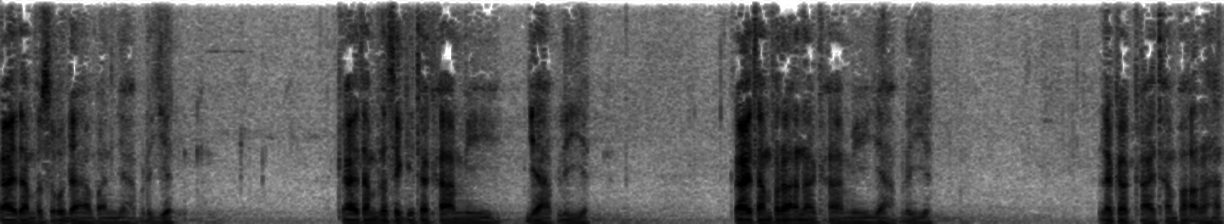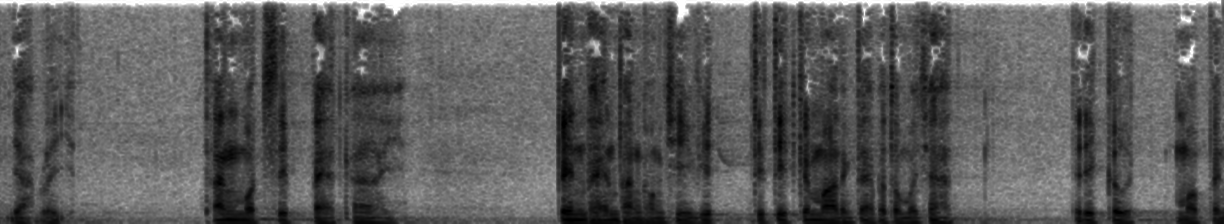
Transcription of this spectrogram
กายทำปโสดาบันหยาบละเอียด กายทำพระสกิทาคามีหยาบละเอียด กายทำพระอนาคามีหยาบละเอียด แล้วก็กายทำพระอรหัตหยาบละเอียด ทั้งหมดสิบแปดกาย เป็นแผนผังของชีวิตติดติดกันมาตั้งแต่ปฐมชาติจะได้เกิดมาเป็น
